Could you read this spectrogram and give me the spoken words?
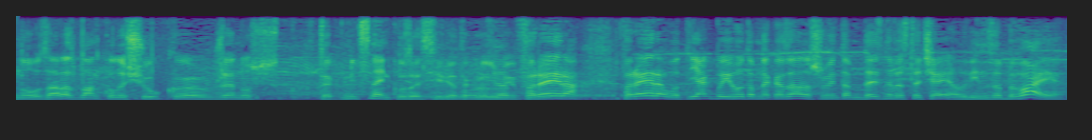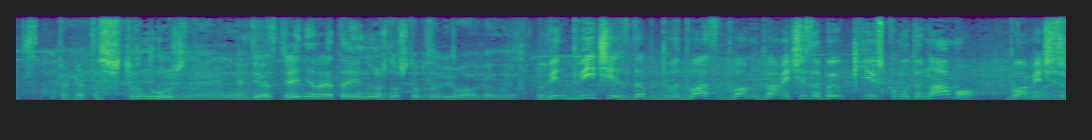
ну, зараз Бланко Лещук е, вже ну, с- так міцненько засів, я так Ну, розумію. я- Ферейра, Ферейра, от як би його там не казали, що він там десь не вистачає, але він забиває. Так это что нужно? Ну, Для здесь- тренера это и нужно, чтобы забивал голы. Ну він двічі, зда- дв- два, два, два м'ячі забив київському Динамо. Два м'ячі забив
